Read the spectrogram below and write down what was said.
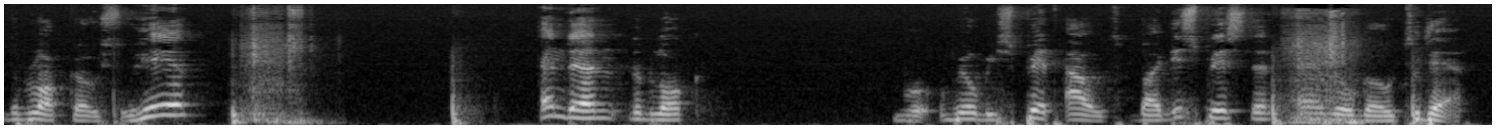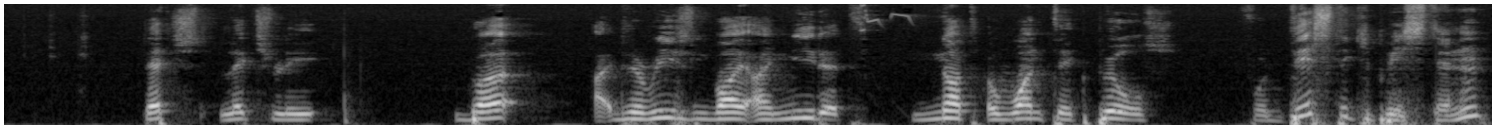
the block goes to here, and then the block will be spit out by this piston and will go to there. That's literally, but uh, the reason why I needed not a one tick pulse for this sticky piston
